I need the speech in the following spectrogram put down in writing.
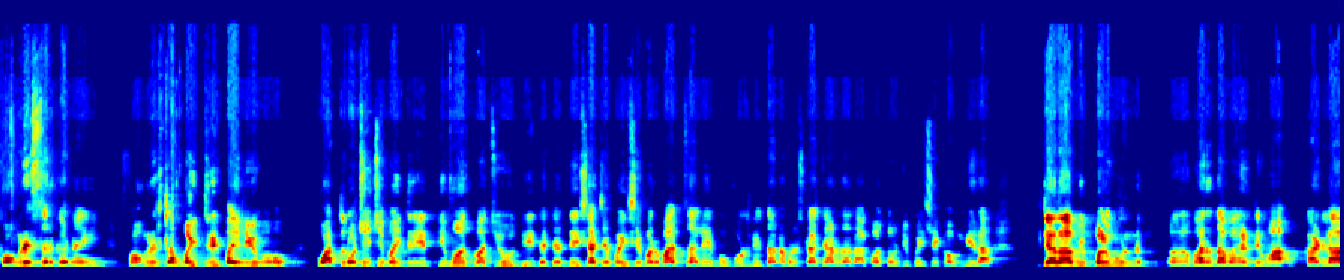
काँग्रेससारखं नाही. काँग्रेसला मैत्री पाहिली हो. क्वात्रोचीची मैत्री इतकी महत्त्वाची होती त्याच्यात देशाचे पैसे बर्बाद झाले बोफोर्स घेताना भ्रष्टाचार झाला क्वात्रोची पैसे खाऊन गेला. त्याला आम्ही पळवून भारताबाहेर तेव्हा काढला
